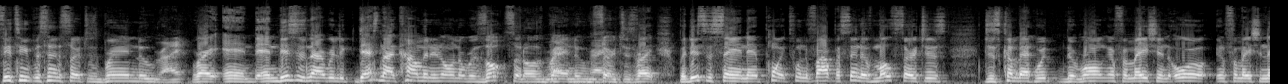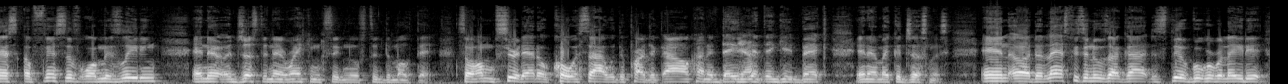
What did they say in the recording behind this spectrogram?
15% of search is brand new, Right. Right, and and this is not really that's not commenting on the results of those brand Right, new right. searches, right? But this is saying that 0.25% of most searches just come back with the wrong information or information that's offensive or misleading, and they're adjusting their ranking signals to demote that. So I'm sure that'll coincide with the Project Owl kind of data Yeah. that they get back, and they'll make adjustments. And uh, the last piece of news I got is still Google related.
